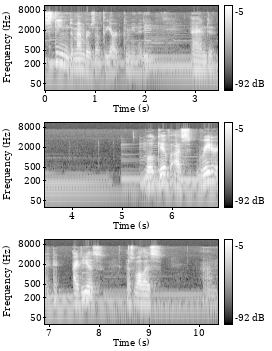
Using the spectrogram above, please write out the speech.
esteemed members of the art community and will give us greater ideas as well as um,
